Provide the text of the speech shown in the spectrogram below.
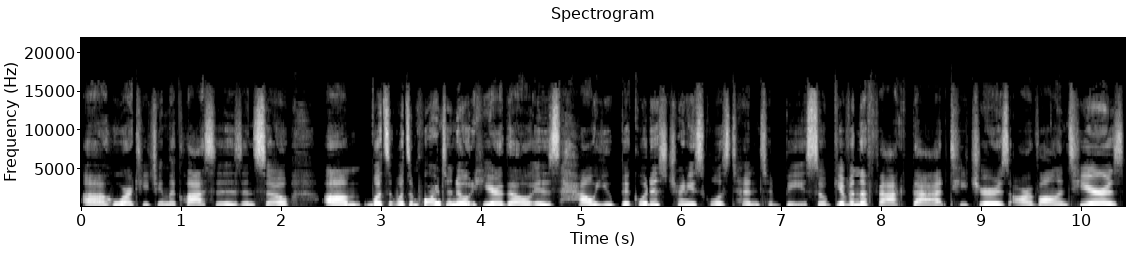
uh, who are teaching the classes. And so, um, what's what's important to note here, though, is how ubiquitous Chinese schools tend to be. So, given the fact that teachers are volunteers,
